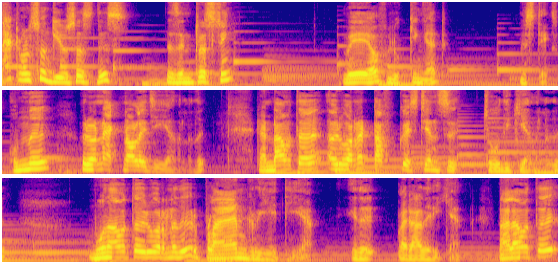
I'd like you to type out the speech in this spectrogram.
That also gives us this this interesting way of looking at mistakes ഒന്ന് ഒരു ഒന്ന് അക്നോളജ് ചെയ്യുക എന്നുള്ളത്. രണ്ടാമത്തെ അവർ പറഞ്ഞ ടഫ് ക്വസ്റ്റ്യൻസ് ചോദിക്കുക എന്നുള്ളത്. മൂന്നാമത്തെ അവർ പറഞ്ഞത് ഒരു പ്ലാൻ ക്രിയേറ്റ് ചെയ്യുക ഇത് വരാതിരിക്കാൻ. നാലാമത്തെ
